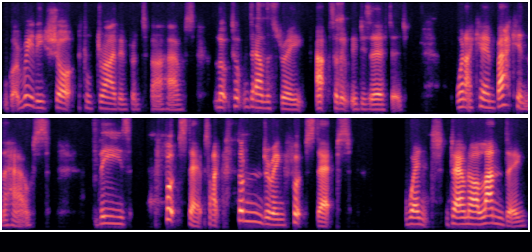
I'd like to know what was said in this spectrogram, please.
we've got a really short little drive in front of our house, looked up and down the street, absolutely deserted. When I came back in the house, these footsteps, like thundering footsteps, went down our landing,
